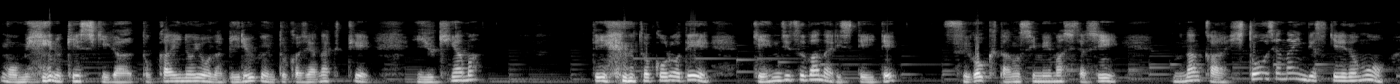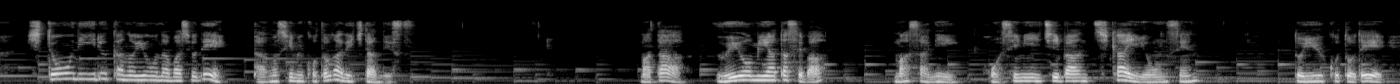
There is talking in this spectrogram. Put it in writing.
もう見える景色が都会のようなビル群とかじゃなくて、雪山っていうところで、現実離れしていて、すごく楽しめましたし、なんか人じゃないんですけれども、人にいるかのような場所で楽しむことができたんです。また、上を見渡せば、まさに星に一番近い温泉ということで、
